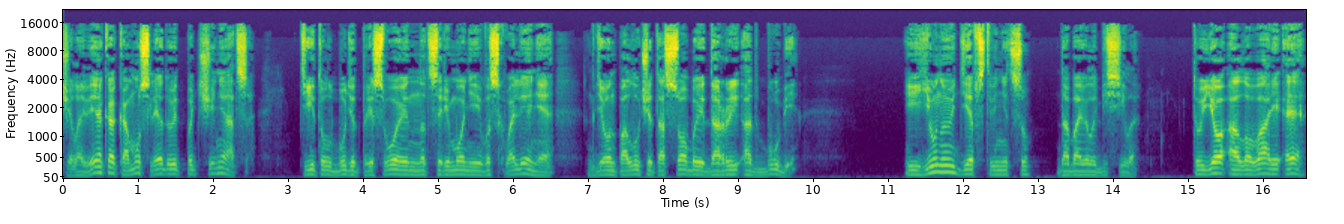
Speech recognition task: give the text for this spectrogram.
человека, кому следует подчиняться. Титул будет присвоен на церемонии восхваления, где он получит особые дары от Буби. «И юную девственницу», — добавила Бесила. «Туйо аловари э»,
